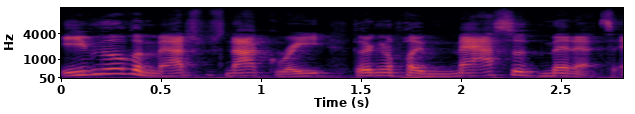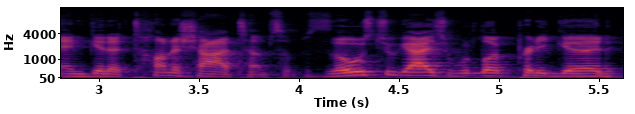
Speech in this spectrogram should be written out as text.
even though the matchup's not great, they're going to play massive minutes and get a ton of shot attempts. So those two guys would look pretty good.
